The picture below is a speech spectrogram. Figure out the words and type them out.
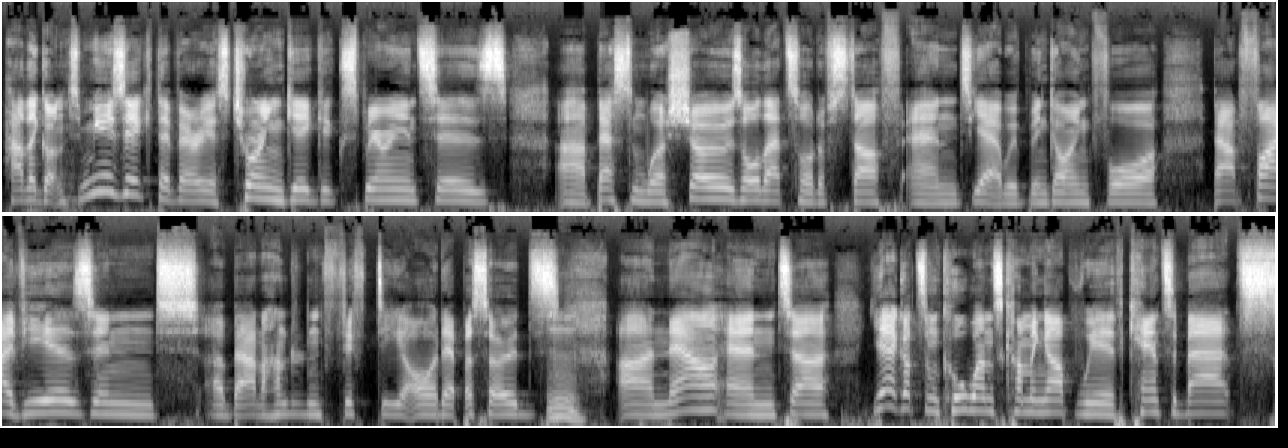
how they got into music, their various touring gig experiences, uh, best and worst shows, all that sort of stuff. And yeah, we've been going for about five years and about 150 odd episodes uh, now. And uh, yeah, got some cool ones coming up with Cancer Bats,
